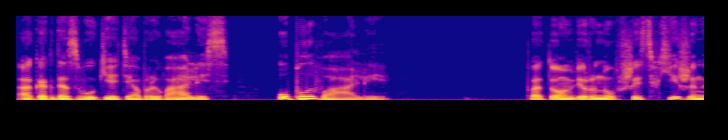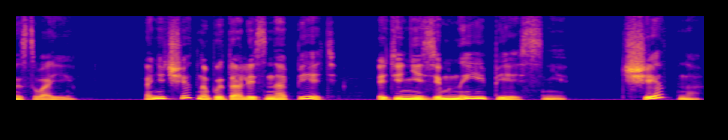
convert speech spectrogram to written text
А когда звуки эти обрывались, уплывали – Потом, вернувшись в хижины свои, они тщетно пытались напеть эти неземные песни. Тщетно,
